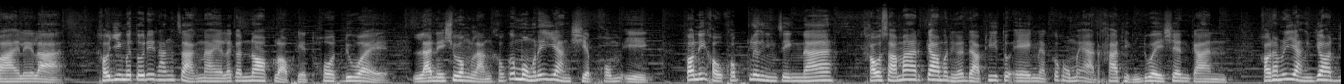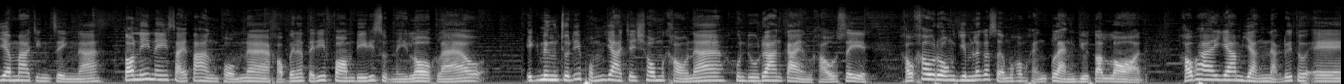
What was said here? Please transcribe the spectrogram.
บายเลยล่ะ เขายิงประตูได้ทั้งจากในและก็นอกกรอบเขตโทษด้วย และในช่วงหลังเขาก็มงได้อย่างเฉียบคมอีก ตอนนี้เขาครบเครื่องจริง ๆ นะ เขาสามารถก้าวมาถึงระดับที่ตัวเองเนี่ยก็คงไม่อาจคาดถึงด้วยเช่นกัน เขาทำได้อย่างยอดเยี่ยมมากจริง ๆ นะ ตอนนี้ในสายตาของผมนะเขาเป็นนักเตะที่ฟอร์มดีที่สุดในโลกแล้ว อีกหนึ่งจุดที่ผมอยากจะชมเขานะ คุณดูร่างกายของเขาสิ เขาเข้าโรงยิมแล้วก็เสริมความแข็งแกร่งอยู่ตลอด เขาพยายามอย่างหนักด้วยตัวเอง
